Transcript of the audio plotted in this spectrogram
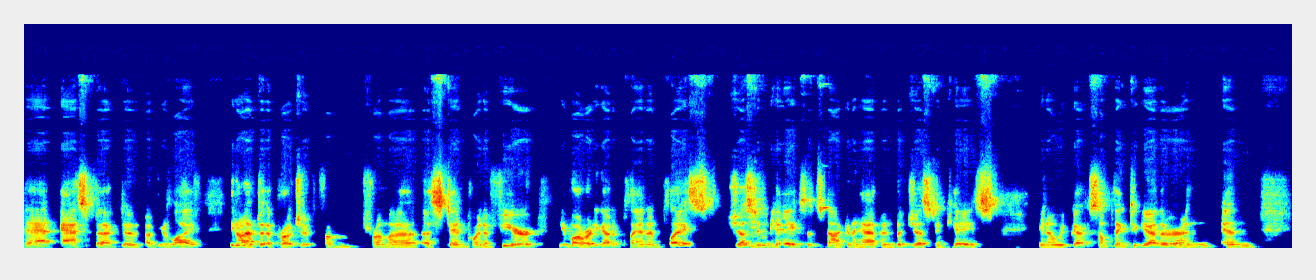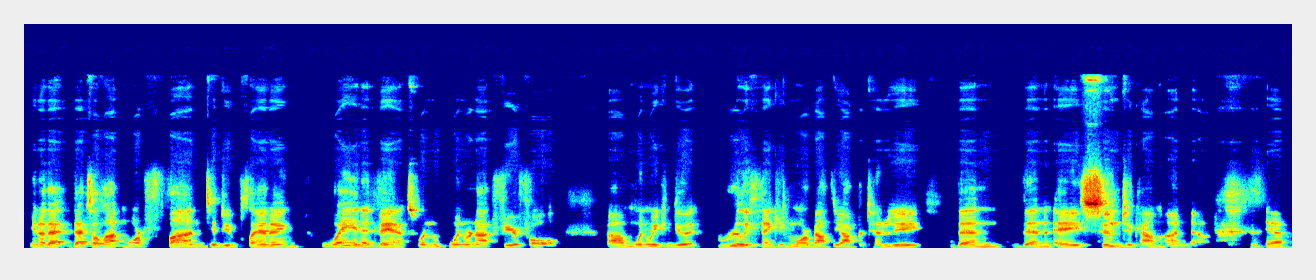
that aspect of, of your life, you don't have to approach it from, from a, a standpoint of fear. You've already got a plan in place just in mm-hmm. case. It's not going to happen, but just in case, you know, we've got something together and, and, you know, that that's a lot more fun to do planning way in advance when, when we're not fearful um, when we can do it really thinking more about the opportunity than than a soon to come unknown. yeah.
